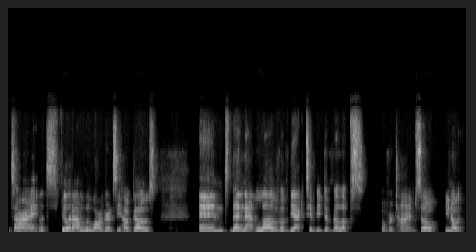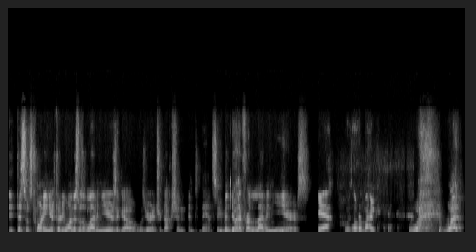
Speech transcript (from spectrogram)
it's all right. Let's feel it out a little longer and see how it goes. And then that love of the activity develops over time. So, you know, this was 20 and you're 31. This was 11 years ago, was your introduction into dance. So you've been doing it for 11 years. Yeah. Don't remind me. what, what,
